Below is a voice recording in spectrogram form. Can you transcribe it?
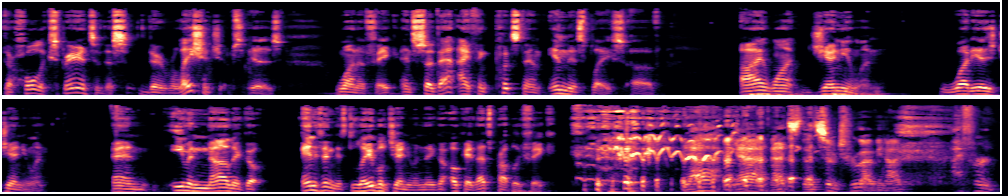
their whole experience of this, their relationships is one of fake. And so that I think puts them in this place of, I want genuine. What is genuine? And even now they go, anything that's labeled genuine, they go, okay, that's probably fake. yeah, yeah, that's that's so true. I mean, I've I've heard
